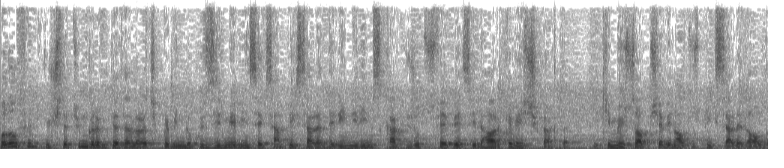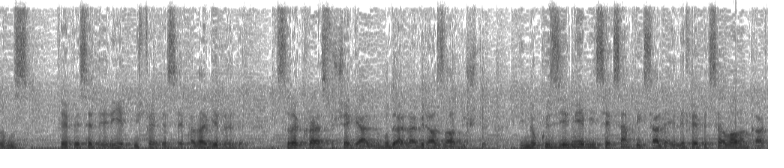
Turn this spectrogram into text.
Battlefield 3'te tüm grafik detaylar açık ve 1920'ye 1080 pikselle deneyimlediğimiz kart 130 FPS ile harika bir iş çıkarttı. 2560'a 1600 pikselle de aldığımız FPS değeri 70 FPS'ye kadar geriledi. Sıra Crysis 3'e geldi bu değerler biraz daha düştü. 1920'ye 1080 pikselde 50 FPS alan kart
